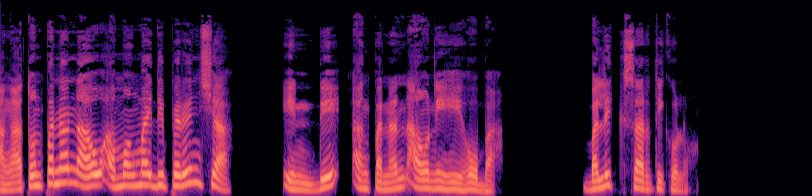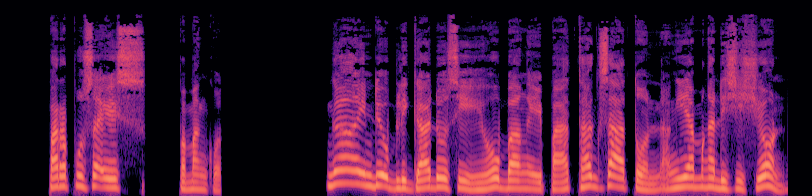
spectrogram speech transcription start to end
Ang aton pananaw among may diferensya, hindi ang pananaw ni Jehova. Balik sa artikulo. Para po sa is, pamangkot. Nga hindi obligado si Jehova nga ipatag sa aton ang iya mga desisyon.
